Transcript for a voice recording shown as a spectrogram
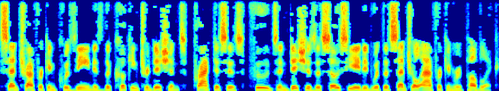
Centrafrican cuisine is the cooking traditions, practices, foods and dishes associated with the Central African Republic.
